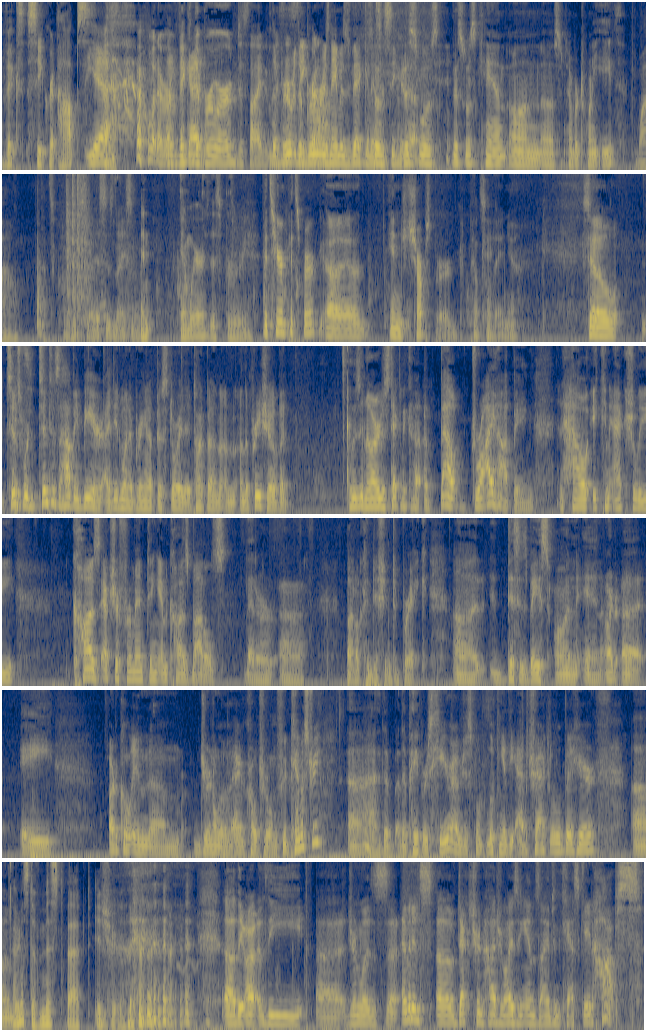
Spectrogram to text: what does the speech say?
Vic's Secret Hops. yeah Whatever Like the Vic guy- the brewer decided. the was brewer the brewer's hop. name is Vic and So it's a secret this hop. was this was canned on uh, September 28th. Wow, that's great. so this is nice and, And and where is this brewery? It's here in Pittsburgh, uh, in Sharpsburg, Pennsylvania. so since It's- we're since it's a hobby beer I did want to bring up this story they talked about on, on the pre-show but it was in Ars Technica about dry hopping and how it can actually cause extra fermenting and cause bottles that are uh, bottle conditioned to break. Uh, this is based on an art, uh, a article in um, Journal of Agricultural and Food Chemistry. Uh, the the papers here. I'm just looking at the abstract a little bit here. Um, I must have missed that issue. uh, the uh, the uh, journal is uh, evidence of dextrin hydrolyzing enzymes in cascade hops.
